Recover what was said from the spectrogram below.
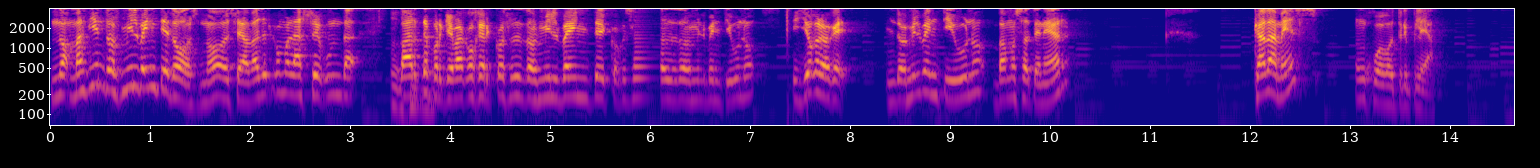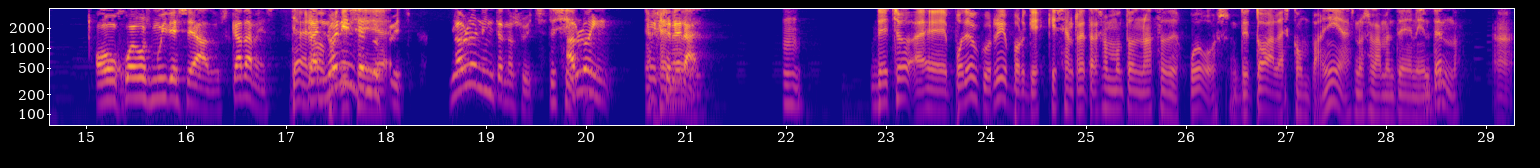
no, más bien 2022, ¿no? O sea, va a ser como la segunda parte porque va a coger cosas de 2020, cosas de 2021. Y yo creo que en 2021 vamos a tener cada mes un juego AAA o juegos muy deseados cada mes. no en Nintendo Switch. No hablo en Nintendo Switch. hablo en, general. De hecho, eh, puede ocurrir porque es que se han retrasado un montón de juegos de todas las compañías, no solamente de Nintendo. Ah.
